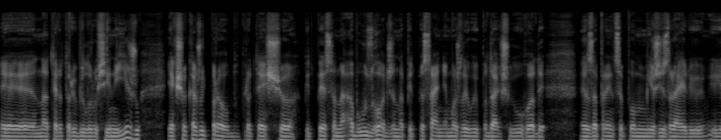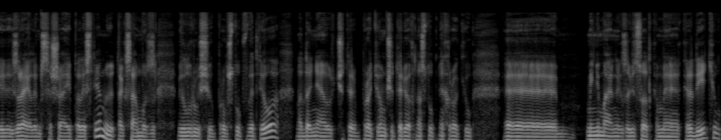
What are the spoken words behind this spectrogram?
е, на територію Білорусі не їжу. Якщо кажуть правду про те, що підписана або узгоджена підписання можливої подальшої угоди е, за принципом між Ізраїлем, Ізраїлем, США і Палестиною, так само з Білорусією про вступ в ВТО, надання протягом чотирьох наступних років е, мінімальних за відсотками кредитів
